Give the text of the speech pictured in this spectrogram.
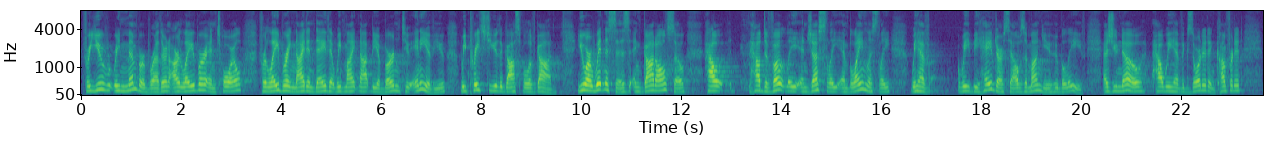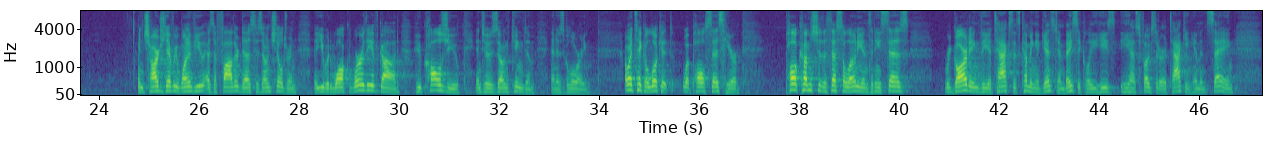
For you remember, brethren, our labor and toil, for laboring night and day that we might not be a burden to any of you, we preach to you the gospel of God. You are witnesses, and God also, how, how devotedly and justly and blamelessly we have we behaved ourselves among you who believe. As you know, how we have exhorted and comforted and charged every one of you, as a father does his own children, that you would walk worthy of God who calls you into his own kingdom and his glory. I want to take a look at what Paul says here. Paul comes to the Thessalonians and he says, regarding the attacks that's coming against him, basically, he's, he has folks that are attacking him and saying,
